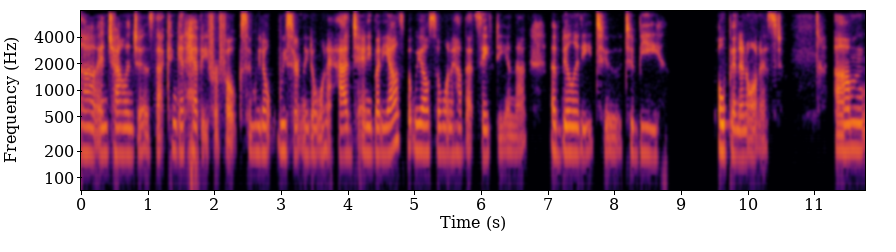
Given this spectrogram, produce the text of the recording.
uh, and challenges that can get heavy for folks and we don't we certainly don't want to add to anybody else but we also want to have that safety and that ability to to be open and honest. Um,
